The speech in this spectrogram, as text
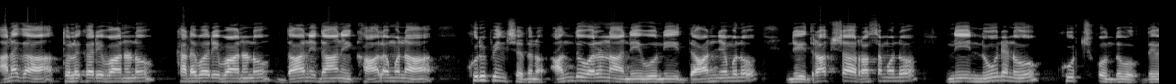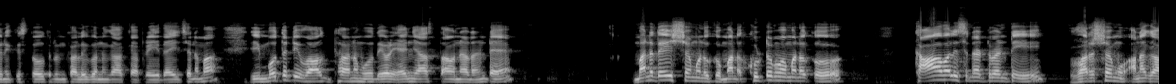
అనగా తొలకరి వానను కడవరి వానను దాని దాని కాలమున కురిపించెదను. అందువలన నీవు నీ ధాన్యమును నీ ద్రాక్ష రసమును నీ నూనెను కూర్చుకొందువు దేవునికి స్తోత్రం కలుగునుగాక. ప్రియదయచనమా ఈ మొదటి వాగ్దానము దేవుడు ఏం చేస్తా ఉన్నాడంటే మన దేశమునకు మన కుటుంబమునకు కావలసినటువంటి వర్షము అనగా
